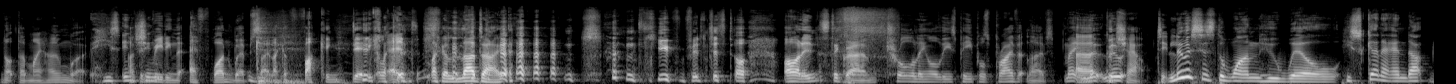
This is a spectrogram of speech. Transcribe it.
not done my homework. He's I've inching- been reading the F1 website like a fucking dickhead. like a luddite. and you've been just on, on Instagram trawling all these people's private lives. Mate, Uh, Lew- good Lew- shout. Lewis is the one who will. He's going to end up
